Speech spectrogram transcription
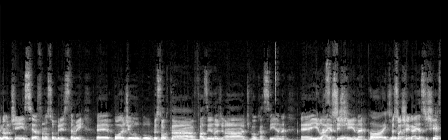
E na audiência, falando sobre isso também, é, pode o, o pessoal que tá fazendo a, advocacia, né, é, ir lá e assistir, né? Pode. É só chegar e assistir?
